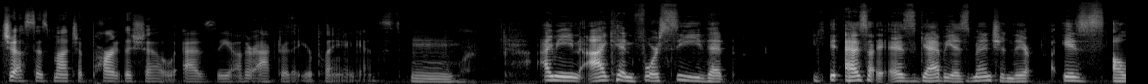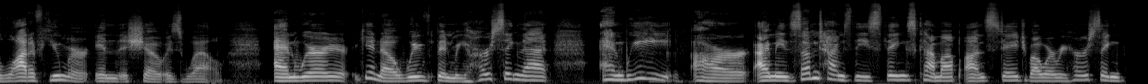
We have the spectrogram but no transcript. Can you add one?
just as much a part of the show as the other actor that you're playing against. Mm. I mean, I can foresee that as as Gabi has mentioned there is a lot of humor in this show as well. And we're, you know, we've been rehearsing that and we are I mean, sometimes these things come up on stage while we're rehearsing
